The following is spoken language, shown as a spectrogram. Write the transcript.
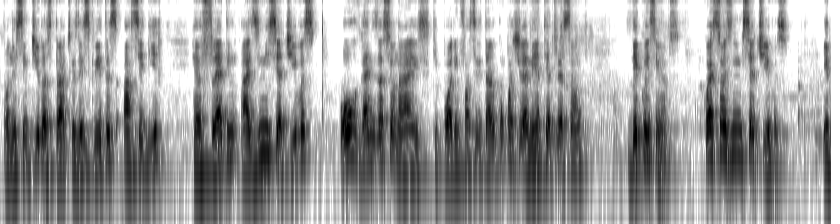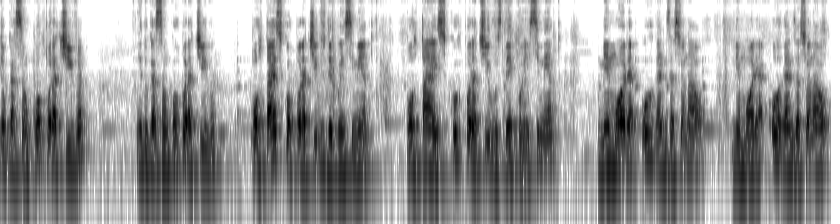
Então, nesse sentido, as práticas escritas a seguir refletem as iniciativas organizacionais que podem facilitar o compartilhamento e a criação de conhecimentos. Quais são as iniciativas? Educação corporativa, educação corporativa, portais corporativos de conhecimento, portais corporativos de conhecimento, memória organizacional, memória organizacional,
